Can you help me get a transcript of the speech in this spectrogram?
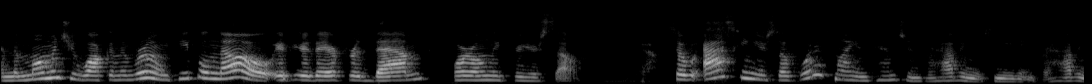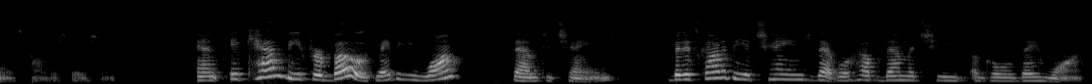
And the moment you walk in the room, people know if you're there for them or only for yourself. Yeah. So asking yourself, what is my intention for having this meeting, for having this conversation? And it can be for both. Maybe you want them to change, but it's got to be a change that will help them achieve a goal they want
